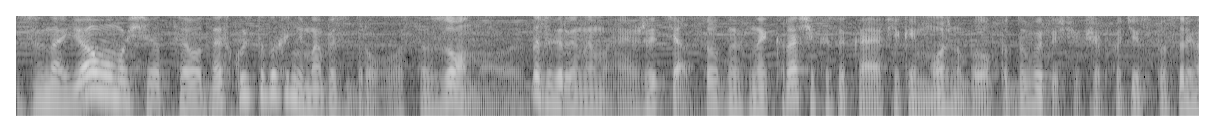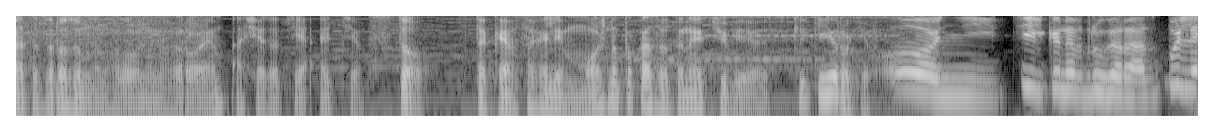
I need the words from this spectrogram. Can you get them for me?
Знайомимося, це одне з культових аніме без другого сезону. Без гри немає життя. Це одне з найкращих ізикаїв, який можна було подивитися, якщо б хотів спостерігати за розумним головним героєм. А ще тут є Етті. Стоп. Таке взагалі можна показувати на Ютубі? Скільки їй років? О, ні, тільки не в другий раз, бля.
